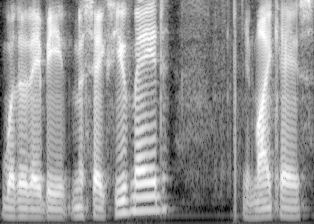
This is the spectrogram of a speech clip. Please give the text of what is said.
whether they be mistakes you've made, in my case,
